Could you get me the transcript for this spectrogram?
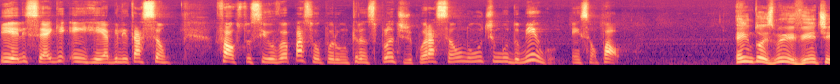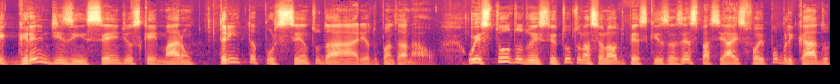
e ele segue em reabilitação. Fausto Silva passou por um transplante de coração no último domingo, em São Paulo. Em 2020, grandes incêndios queimaram 30% da área do Pantanal. O estudo do Instituto Nacional de Pesquisas Espaciais foi publicado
